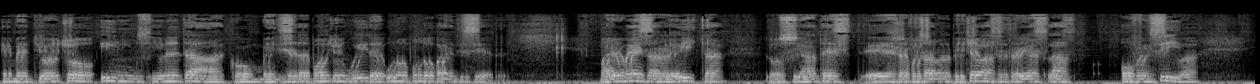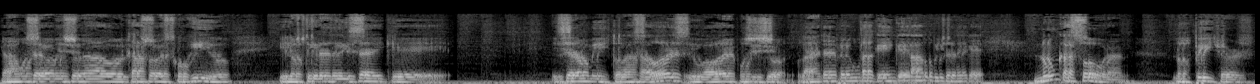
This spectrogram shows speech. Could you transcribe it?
en 28 innings y una entrada con 27 ponchos en WID de 1.47. Mario Mesa, revista, los gigantes eh, reforzaron el picheo, las estrellas, la ofensiva. Ya vamos a haber mencionado el caso del escogido y los Tigres del Licey que hicieron mixto, lanzadores y jugadores de posición. La gente me pregunta que en qué tanto pitchers que nunca sobran los pitchers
